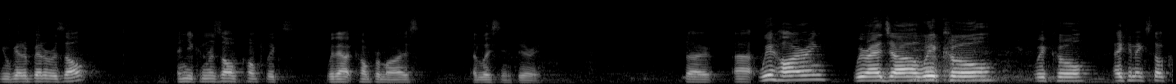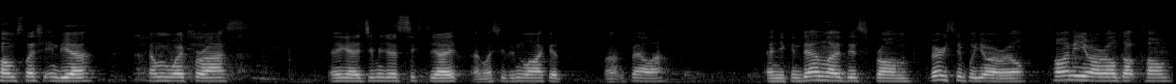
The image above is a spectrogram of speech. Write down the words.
you'll get a better result, and you can resolve conflicts without compromise, at least in theory. So uh, we're hiring, we're agile, we're cool, we're cool. Aconex.com slash India. Come and work for us. There you go, Jimmy Joe 68, unless you didn't like it, Martin Fowler. And you can download this from very simple URL, tinyurl.com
